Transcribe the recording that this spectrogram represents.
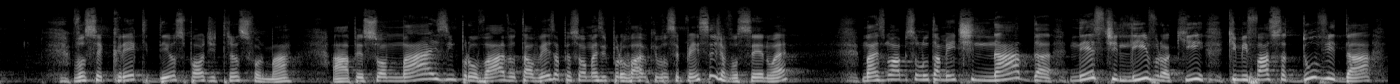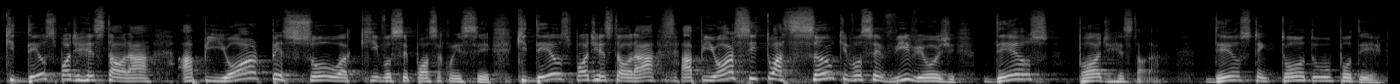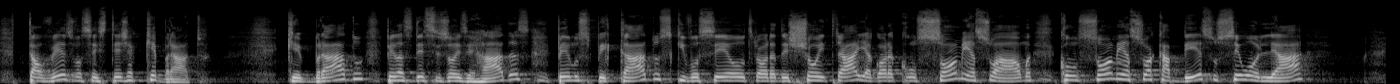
Você crê que Deus pode transformar a pessoa mais improvável, talvez a pessoa mais improvável que você pense seja você, não é? Mas não há absolutamente nada neste livro aqui que me faça duvidar que Deus pode restaurar a pior pessoa que você possa conhecer, que Deus pode restaurar a pior situação que você vive hoje. Deus pode restaurar. Deus tem todo o poder. Talvez você esteja quebrado quebrado pelas decisões erradas, pelos pecados que você outrora deixou entrar e agora consomem a sua alma, consomem a sua cabeça, o seu olhar,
